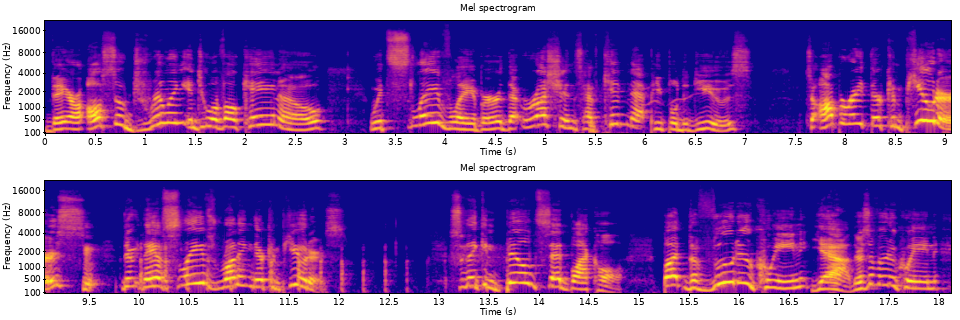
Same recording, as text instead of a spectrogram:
They are also drilling into a volcano with slave labor that Russians have kidnapped people to use to operate their computers. They're- have slaves running their computers so they can build said black hole. But the voodoo queen, yeah, there's a voodoo queen.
